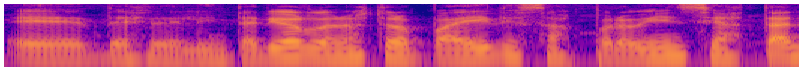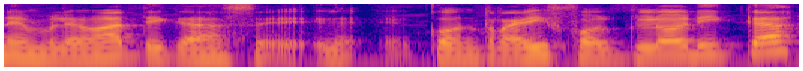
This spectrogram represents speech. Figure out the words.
eh, desde el interior de nuestro país, de esas provincias tan emblemáticas eh, con raíz folclórica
